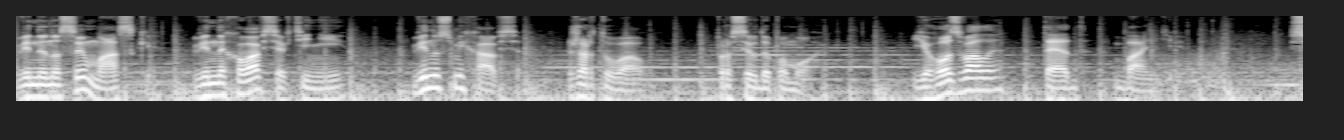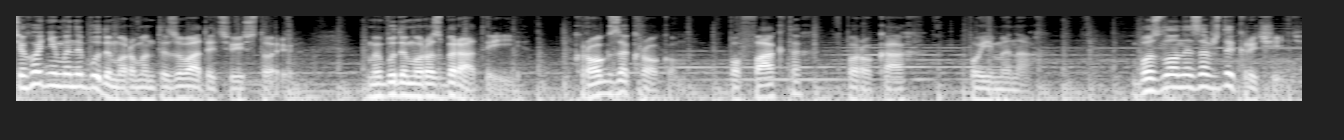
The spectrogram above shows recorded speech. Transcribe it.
він не носив маски, він не ховався в тіні, він усміхався, жартував, просив допомоги. Його звали Тед Банді. Сьогодні ми не будемо романтизувати цю історію. Ми будемо розбирати її крок за кроком, по фактах, по роках, по іменах. Бо зло не завжди кричить,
